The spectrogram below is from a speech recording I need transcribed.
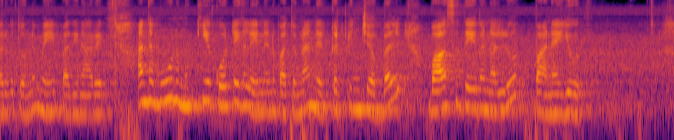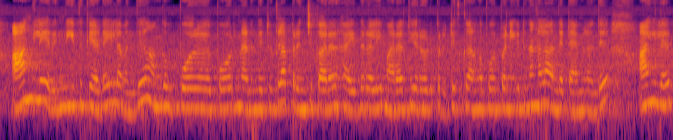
அறுபத்தொன்று மே பதினாறு. அந்த மூணு முக்கிய கோட்டைகள் என்னென்னு பார்த்தோம்னா நெற்கட்டுஞ்செப்பல் வாசுதேவநல்லூர் பனையூர். ஆங்கிலேயர் இந்த இதுக்கு இடையில வந்து அங்கே போர் போர் நடந்துட்டுருக்குல. பிரெஞ்சுக்காரர் ஹைதர் அலி மராத்தியரோடு பிரிட்டிஷ்காரங்க போர் பண்ணிக்கிட்டு இருந்தாங்களா? அந்த டைமில் வந்து ஆங்கிலேயர்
